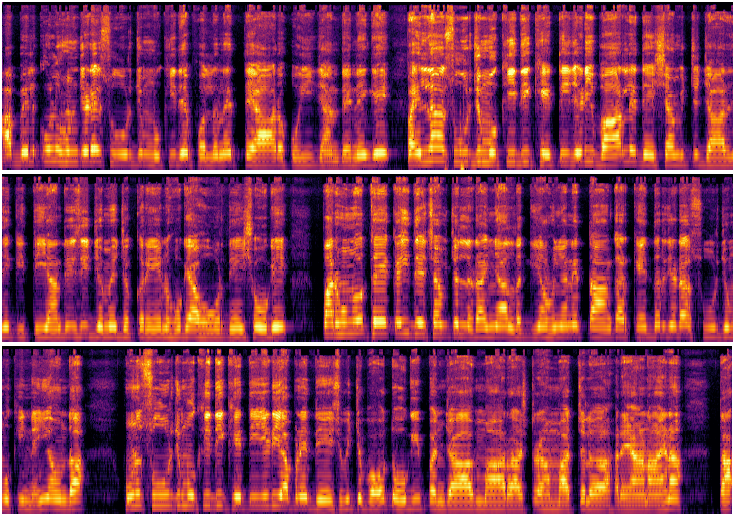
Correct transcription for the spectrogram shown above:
ਆ ਬਿਲਕੁਲ ਹੁਣ ਜਿਹੜੇ ਸੂਰਜਮੁਖੀ ਦੇ ਫੁੱਲ ਨੇ, ਤਿਆਰ ਹੋਈ ਜਾਂਦੇ ਨੇਗੇ। ਪਹਿਲਾਂ ਸੂਰਜਮੁਖੀ ਦੀ ਖੇਤੀ ਜਿਹੜੀ ਬਾਹਰਲੇ ਦੇਸ਼ਾਂ ਵਿੱਚ ਜ਼ਿਆਦਾ ਕੀਤੀ ਜਾਂਦੀ ਸੀ, ਜਿਵੇਂ ਯੂਕਰੇਨ ਹੋ ਗਿਆ, ਹੋਰ ਦੇਸ਼ ਹੋ ਗਏ। ਪਰ ਹੁਣ ਉੱਥੇ ਕਈ ਦੇਸ਼ਾਂ ਵਿੱਚ ਲੜਾਈਆਂ ਲੱਗੀਆਂ ਹੋਈਆਂ ਨੇ, ਤਾਂ ਕਰਕੇ ਇੱਧਰ ਜਿਹੜਾ ਸੂਰਜਮੁਖੀ ਨਹੀਂ ਆਉਂਦਾ। ਹੁਣ ਸੂਰਜਮੁਖੀ ਦੀ ਖੇਤੀ ਜਿਹੜੀ ਆਪਣੇ ਦੇਸ਼ ਵਿੱਚ ਬਹੁਤ ਹੋ ਗਈ, ਪੰਜਾਬ, ਮਹਾਰਾਸ਼ਟਰ, ਹਿਮਾਚਲ, ਹਰਿਆਣਾ, ਹੈ ਨਾ? ਤਾਂ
